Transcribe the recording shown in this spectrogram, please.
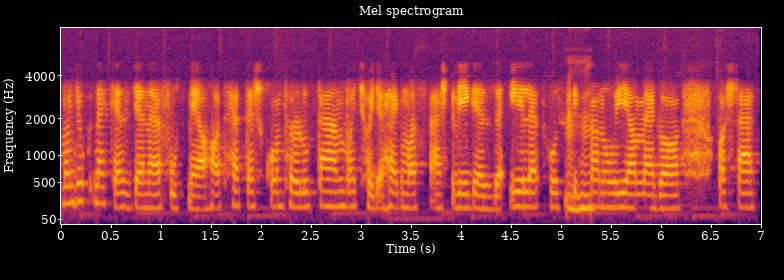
mondjuk ne kezdjen el futni a 6 hetes kontroll után, vagy hogy a hegmasszást végezze élethosszig, uh-huh. tanulja meg a folyamatát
